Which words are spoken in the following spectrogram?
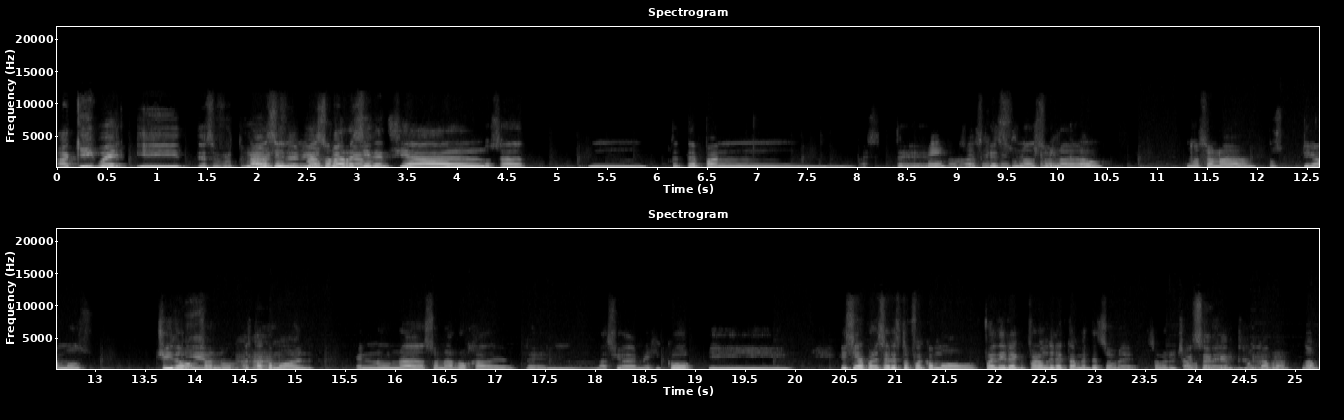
Aquí, güey, y Ahora desafortunadamente sí, se en vio una zona opacado. residencial, o sea, mm, te tepan, este, Sí, la verdad es sí, que sí, es sí, una zona, una zona, pues, digamos, chido, o sea, Bien, no, está como en, en una zona roja de, de la Ciudad de México y, y sí, al parecer esto fue como, fue direct, fueron directamente sobre, sobre el chavo, se ve gente, muy ajá. cabrón, ¿no?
